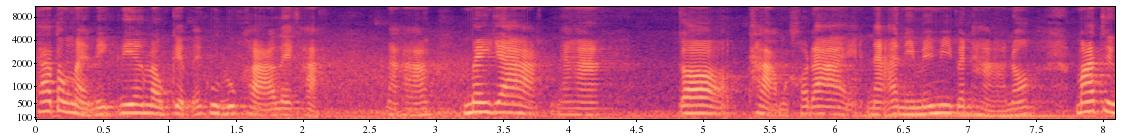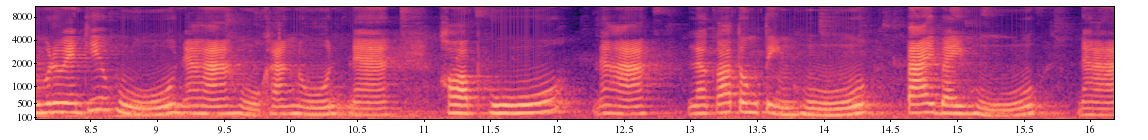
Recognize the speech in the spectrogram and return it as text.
ถ้าตรงไหนไม่เกลี้ยงเราเก็บให้คุณลูกค้าเลยค่ะนะคะ ไม่ยากนะคะก็ถามเขาได้นะอันนี้ไม่มีปัญหาเนาะมาถึงบริเวณที่หูนะคะ หูข้างนู้นนะขอบหูนะคะ แล้วก็ตรงติ่งหู ใต้ใบหูนะคะ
